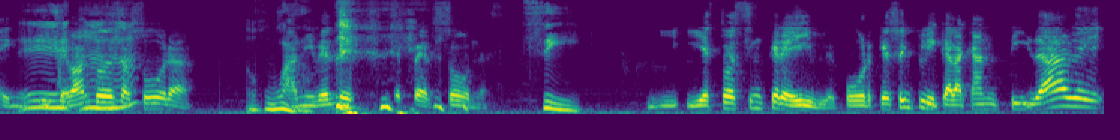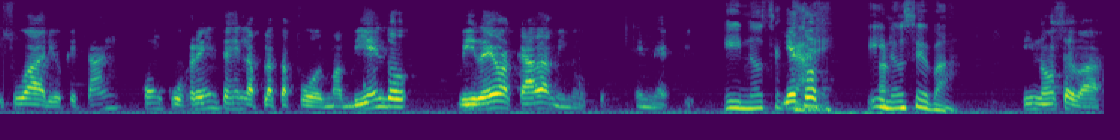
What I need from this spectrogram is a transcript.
y se van todas esas horas a nivel de, personas. sí. Y, y, esto es increíble, porque eso implica la cantidad de usuarios que están concurrentes en la plataforma viendo video a cada minuto en Netflix. Y no se cae, y no se va y no se va.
